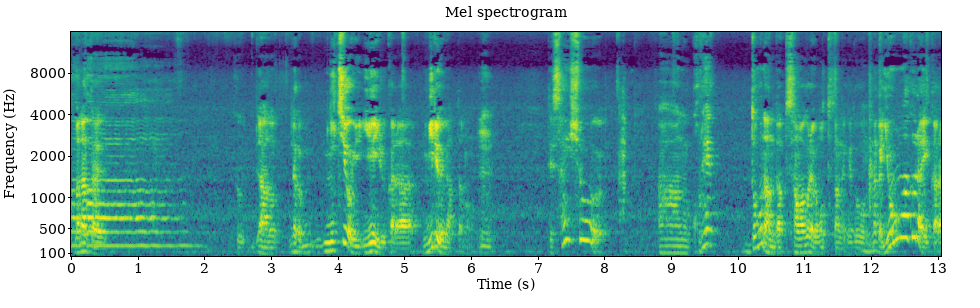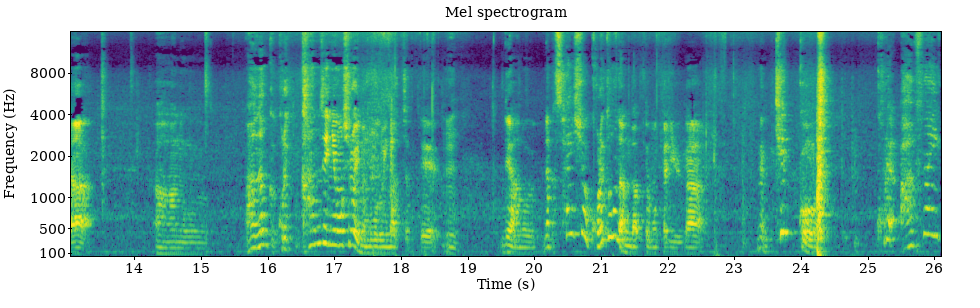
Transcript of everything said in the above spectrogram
まあなんかそうあのなんか日曜家いるから見るようになったの。うん。で最初あのこれどうなんだって3話ぐらい思ってたんだけど、なんか4話ぐらいからあのあなんかこれ完全に面白いのモードになっちゃって。うん。であのなんか最初これどうなんだって思った理由がなんか結構これ危ない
